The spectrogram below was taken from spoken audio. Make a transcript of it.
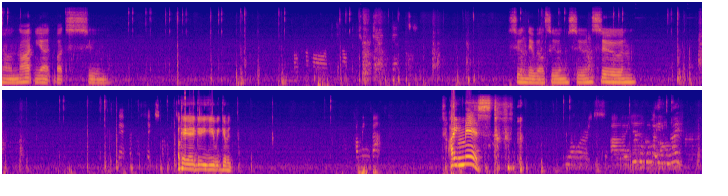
No, not yet, but soon. Oh come on, you did not finish your chain yet. Soon they will. Soon. Soon. Soon. Okay, number six. Okay, yeah, give, give, give it. Coming back. I missed. No worries. I Okay, am look at my the ignite. armor.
